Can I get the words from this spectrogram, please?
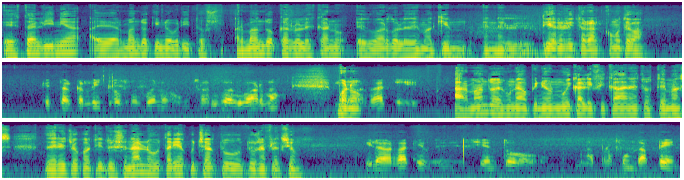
Está en línea eh, Armando Aquino Britos. Armando, Carlos Lescano, Eduardo Ledesma aquí en, el Diario Litoral. ¿Cómo te va? ¿Qué tal, Carlitos? Bueno, un saludo a Eduardo. Bueno, Armando es una opinión muy calificada en estos temas de derecho constitucional. Nos gustaría escuchar tu, tu reflexión. Y la verdad que eh, siento una profunda pena,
